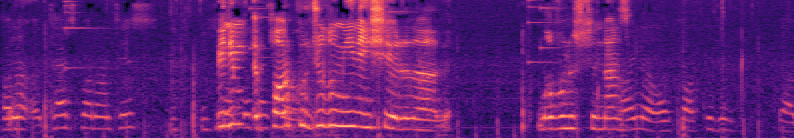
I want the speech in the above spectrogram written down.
Para, ters parantez. iki- Benim e, parkurculuğum yine işe yaradı abi. Lavın üstünden. Aynen o parkurculuk. Ya.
